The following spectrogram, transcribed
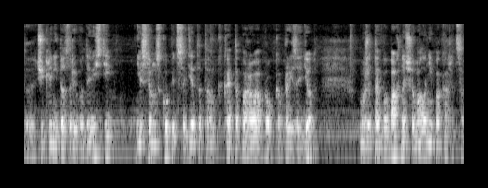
э, чуть ли не до взрыва довести. Если он скопится, где-то там какая-то паровая пробка произойдет, может так бабахнуть, что мало не покажется.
